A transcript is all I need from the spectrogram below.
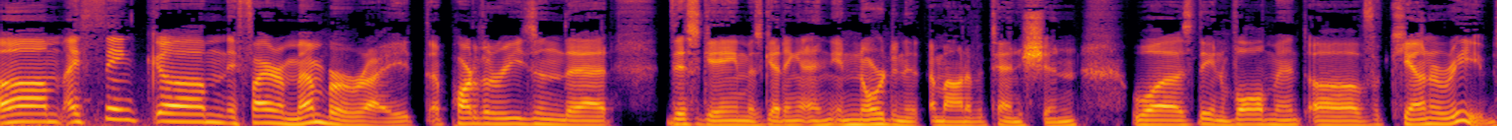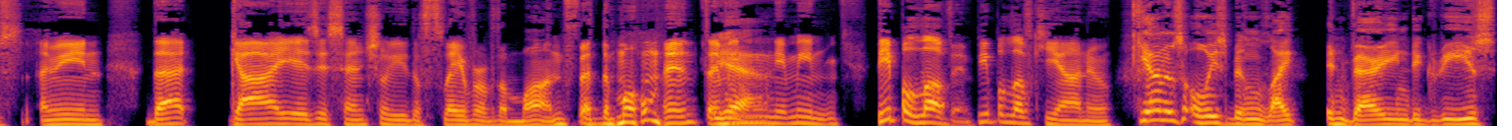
Um, I think um, if I remember right, a part of the reason that this game is getting an inordinate amount of attention was the involvement of Keanu Reeves. I mean, that guy is essentially the flavor of the month at the moment. I Yeah. mean, I mean, people love him. People love Keanu, Keanu's always been liked in varying degrees,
